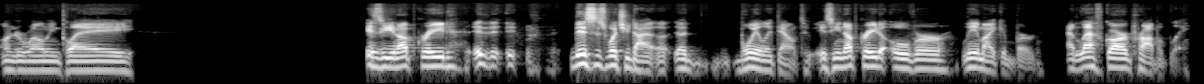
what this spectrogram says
underwhelming play. Is he an upgrade? It, it, it, this is what you uh, uh, boil it down to. Is he an upgrade over Liam Eichenberg? At left guard, probably.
